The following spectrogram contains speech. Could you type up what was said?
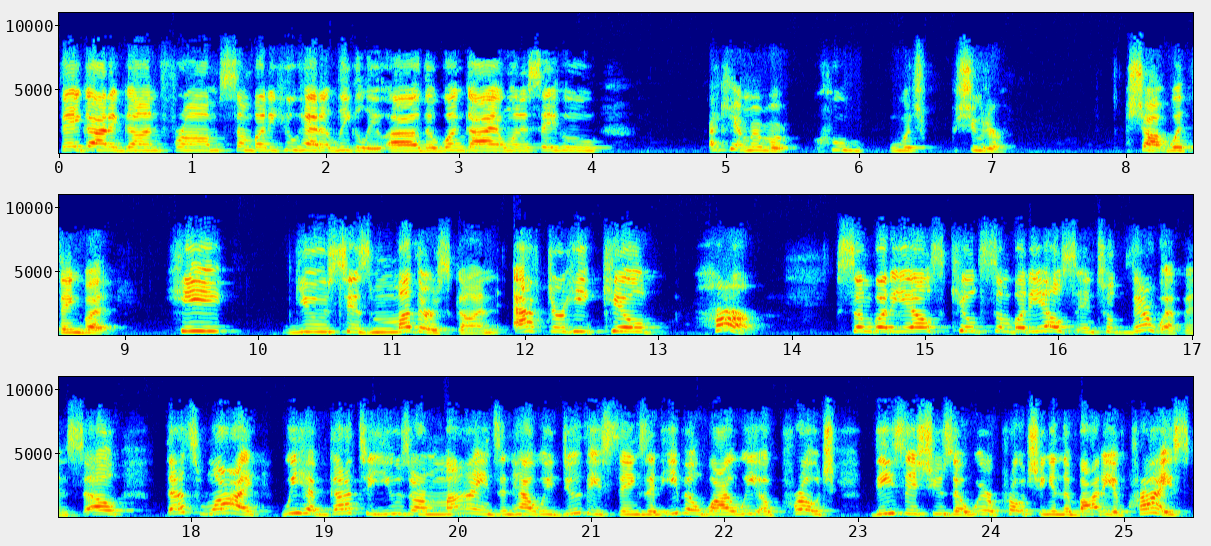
they got a gun from somebody who had it legally. Uh, the one guy i want to say who i can't remember who which shooter shot what thing but he used his mother's gun after he killed her somebody else killed somebody else and took their weapons. So that's why we have got to use our minds and how we do these things, and even why we approach these issues that we're approaching in the body of Christ,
